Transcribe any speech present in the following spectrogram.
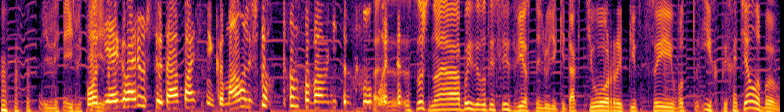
Или, или... Вот я и говорю, что это опасненько, мало ли что там обо мне думает. Э, Слушай, ну а вот если известные люди, какие-то актеры, певцы, вот их ты хотела бы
